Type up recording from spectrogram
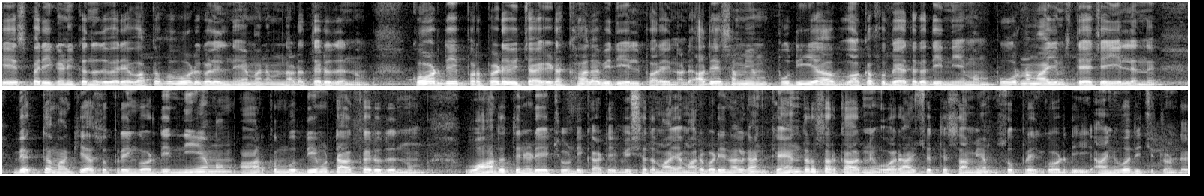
കേസ് പരിഗണിക്കുന്നതുവരെ വഖഫ് ബോർഡുകളിൽ നിയമനം നടത്തരുതെന്നും കോടതി പുറപ്പെടുവിച്ച ഇടക്കാല വിധിയിൽ പറയുന്നുണ്ട്. അതേസമയം പുതിയ വഖഫ് ഭേദഗതി നിയമം പൂർണമായും സ്റ്റേ ചെയ്യില്ലെന്ന് വ്യക്തമാക്കിയ സുപ്രീം കോടതി നിയമം ആർക്കും ബുദ്ധിമുട്ടാക്കരുതെന്നും വാദത്തിനിടെ ചൂണ്ടിക്കാട്ടി വിശദമായ മറുപടി നൽകാൻ കേന്ദ്ര സർക്കാരിന് ഒരാഴ്ചത്തെ സമയം സുപ്രീം കോടതി അനുവദിച്ചിട്ടുണ്ട്.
